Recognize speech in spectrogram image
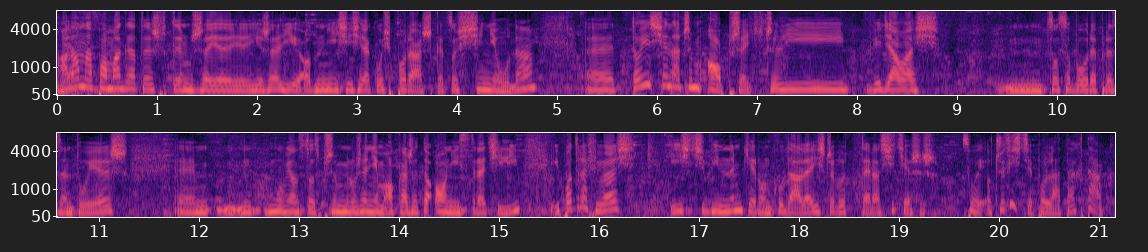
ale ona pomaga też w tym, że je, jeżeli odniesie się jakąś porażkę, coś się nie uda, e, to jest się na czym oprzeć, czyli wiedziałaś co sobą reprezentujesz, mówiąc to z przymrużeniem oka, że to oni stracili i potrafiłaś iść w innym kierunku dalej, z czego teraz się cieszysz. Słuchaj, oczywiście po latach tak,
